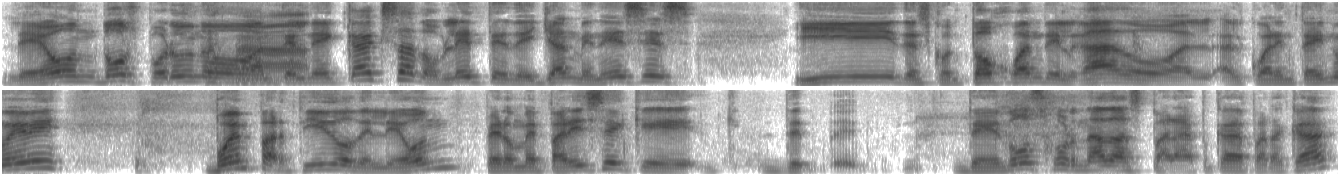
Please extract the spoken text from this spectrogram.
León 2 por 1 ante el Necaxa, doblete de Jan Meneses y descontó Juan Delgado al, al 49. Buen partido de León, pero me parece que de, de dos jornadas para acá, para acá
